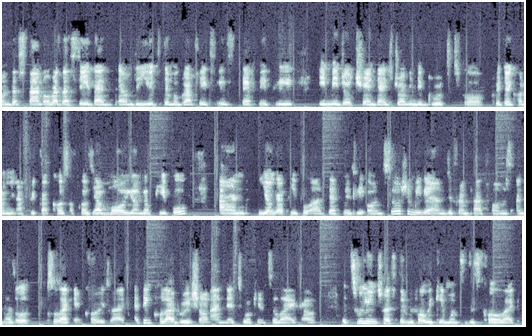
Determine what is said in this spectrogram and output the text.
understand or rather say that um, the youth demographics is definitely a major trend that is driving the growth for creator economy in Africa. Because of course there are more younger people, and younger people are definitely on social media and different platforms, and has also like encouraged like I think collaboration and networking. So like um, it's really interesting before we came onto this call, like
